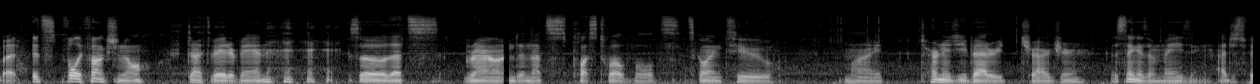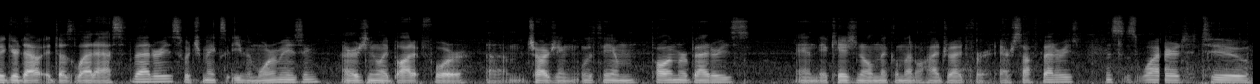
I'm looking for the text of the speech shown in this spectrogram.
But it's fully functional. Darth Vader van. so that's ground and that's plus 12 volts. It's going to my Turnigy battery charger. This thing is amazing. I just figured out it does lead acid batteries, which makes it even more amazing. I originally bought it for um, charging lithium polymer batteries and the occasional nickel metal hydride for airsoft batteries. This is wired to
